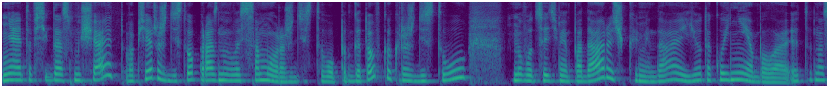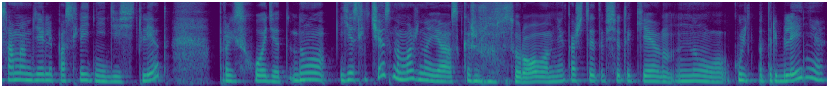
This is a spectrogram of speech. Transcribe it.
Меня это всегда смущает. Вообще Рождество праздновалось само Рождество. Подготовка к Рождеству, ну вот с этими подарочками, да, ее такой не было. Это на самом деле последние 10 лет происходит. Но, если честно, можно я скажу сурово. Мне кажется, это все таки ну, культ потребления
